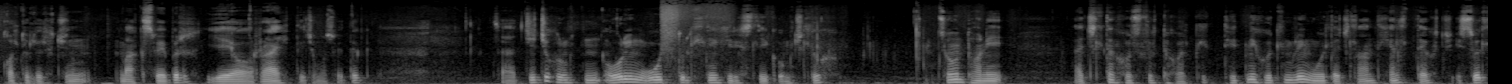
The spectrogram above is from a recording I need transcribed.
гол төлөөлөгч нь Макс Вебер, Ео Райт гэж хүмүүс байдаг. За жижиг хөрөнгөт нь өөрийн үйлдвэрлэлийн хэрэгслийг өмчлөх цөөн тооны ажилтан хөлслөх тохиолдолд тэдний хөдөлмөрийн үйл ажиллагаанд хяналт тавьж эсвэл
